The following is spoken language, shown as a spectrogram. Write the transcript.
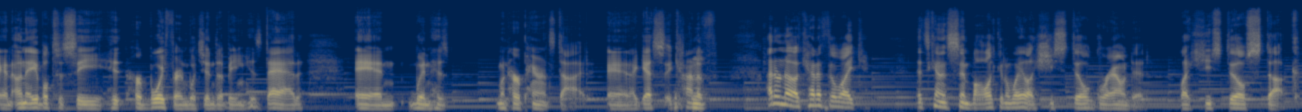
and unable to see his, her boyfriend, which ended up being his dad, and when his when her parents died. And I guess it kind mm-hmm. of, I don't know, I kind of feel like it's kind of symbolic in a way, like she's still grounded, like she's still stuck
